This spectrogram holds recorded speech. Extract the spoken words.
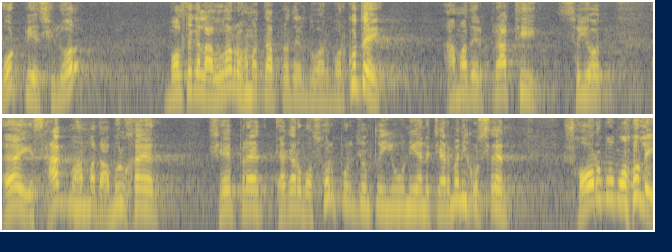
ভোট পেয়েছিল, বলতে গেলে আল্লাহর রহমতে আপনাদের দোয়ার বরকতে, আমাদের প্রার্থী সৈয়দ, এই সাক মোহাম্মদ আবুল খায়ের, সে প্রায় এগারো বছর পর্যন্ত ইউনিয়নে চেয়ারম্যানই করছেন। সর্বমহলে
